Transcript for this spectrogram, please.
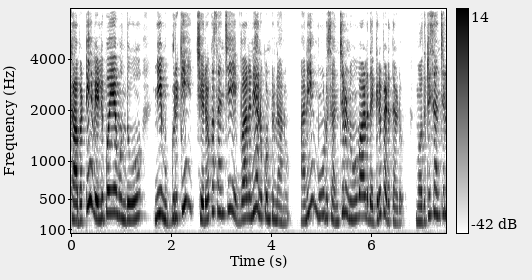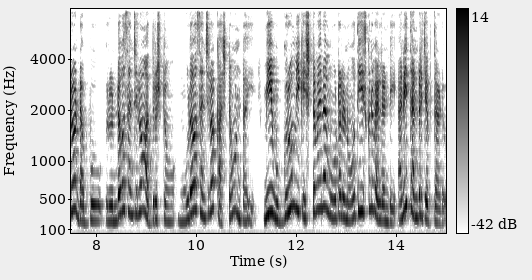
కాబట్టి వెళ్ళిపోయే ముందు మీ ముగ్గురికి చెరొక సంచి ఇవ్వాలని అనుకుంటున్నాను అని మూడు సంచులను వాళ్ళ దగ్గర పెడతాడు. మొదటి సంచిలో డబ్బు రెండవ సంచిలో అదృష్టం మూడవ సంచిలో కష్టం ఉంటాయి. మీ ముగ్గురు మీకు ఇష్టమైన మూటలను తీసుకుని వెళ్ళండి అని తండ్రి చెప్తాడు.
